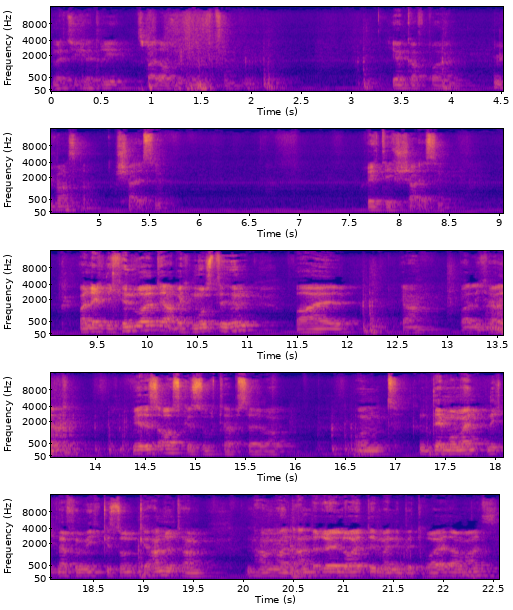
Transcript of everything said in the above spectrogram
In der Psychiatrie 2015. Hier in Kaufbeuren. Wie warst du da? Scheiße. Richtig scheiße. Weil ich nicht hin wollte, aber ich musste hin, weil, ja, weil ich halt mir das ausgesucht habe selber. Und in dem Moment nicht mehr für mich gesund gehandelt haben. Dann haben halt andere Leute, meine Betreuer damals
